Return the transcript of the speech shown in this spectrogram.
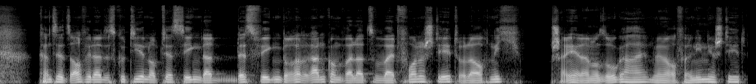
Kannst jetzt auch wieder diskutieren, ob der Segen da deswegen dran kommt, weil er zu weit vorne steht oder auch nicht. Wahrscheinlich hat er nur so gehalten, wenn er auf der Linie steht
